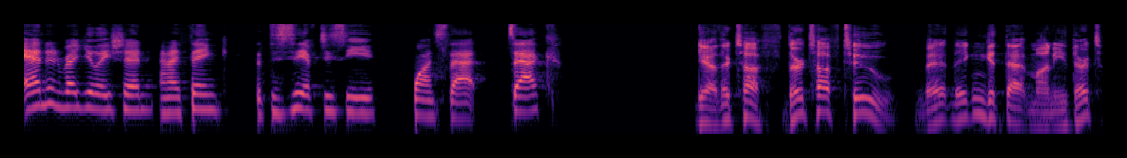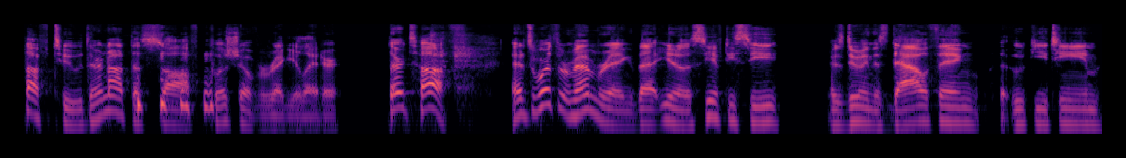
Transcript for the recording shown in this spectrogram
and in regulation. And I think that the CFTC wants that. Zach? Yeah, they're tough. They're tough too. They they can get that money. They're tough too. They're not the soft pushover regulator. They're tough. And it's worth remembering that, you know, the CFTC is doing this DAO thing with the Ooki team.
